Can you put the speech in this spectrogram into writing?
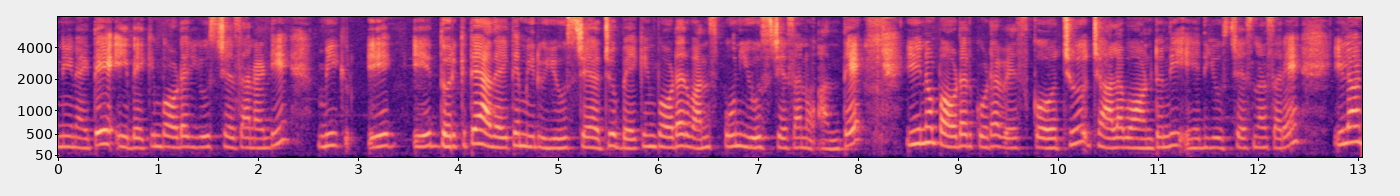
నేనైతే ఈ బేకింగ్ పౌడర్ యూస్ చేశానండి. మీకు ఏ ఏది దొరికితే అదైతే మీరు యూస్ చేయొచ్చు. Baking powder one spoon use చేశాను అంతే. ఈనో పౌడర్ కూడా వేసుకోవచ్చు. చాలా బాగుంటుంది. ఏది యూస్ చేసినా సరే. ఇలా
